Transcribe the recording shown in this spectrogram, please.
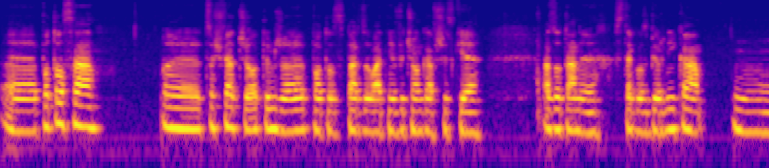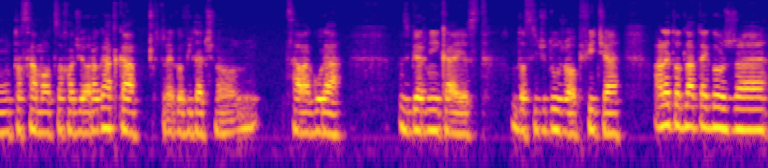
e, potosa, co świadczy o tym, że potos bardzo ładnie wyciąga wszystkie azotany z tego zbiornika. Mm, To samo co chodzi o rogatka, którego widać no, cała góra zbiornika jest dosyć dużo obficie, ale to dlatego, że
